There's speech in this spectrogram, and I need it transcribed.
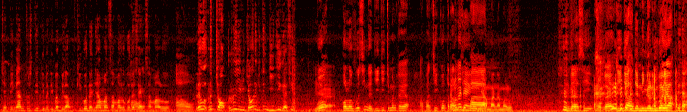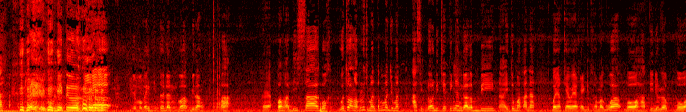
chattingan terus dia tiba-tiba bilang ki gue udah nyaman sama lu gue udah Oh. sayang sama lu Aw. lu lu cowok lu jadi cowok gitu jijik gak sih Gue Iya. kalau gue sih nggak jijik, cuman kayak apaan sih kok terlalu Emang ada yang cepat. nyaman sama lu? Enggak sih, moga jijah jangan ninggalin gue ya. Begitu. Iya. ya pokoknya gitu dan gue bilang pak kayak wah nggak bisa gue gue tuh anggap lu cuma teman cuman asik doang di chattingan gak lebih nah itu makanya banyak cewek yang kayak gitu sama gue bawa hati dia udah bawa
